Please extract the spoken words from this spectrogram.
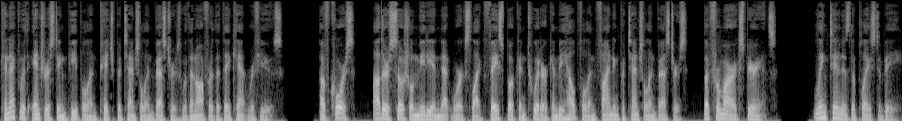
connect with interesting people, and pitch potential investors with an offer that they can't refuse. Of course, other social media networks like Facebook and Twitter can be helpful in finding potential investors, but from our experience, LinkedIn is the place to be.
